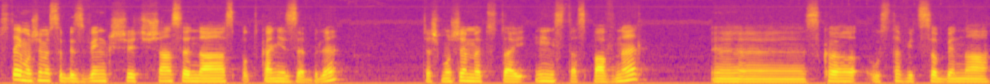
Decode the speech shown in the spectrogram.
Tutaj możemy sobie zwiększyć szansę na spotkanie zebry. Też możemy tutaj Insta Spawner e, sko- ustawić sobie na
